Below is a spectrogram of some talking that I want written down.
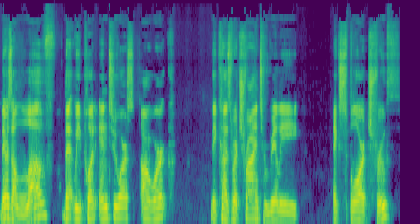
there's a love that we put into our our work because we're trying to really explore truth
